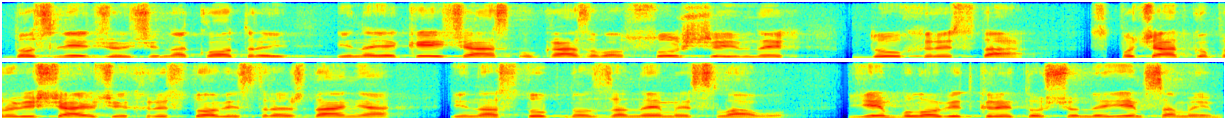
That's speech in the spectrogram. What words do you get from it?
досліджуючи, на котрий і на який час указував сущий в них Дух Христа, спочатку провіщаючи Христові страждання і наступну за ними славу. Їм було відкрито, що не їм самим,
